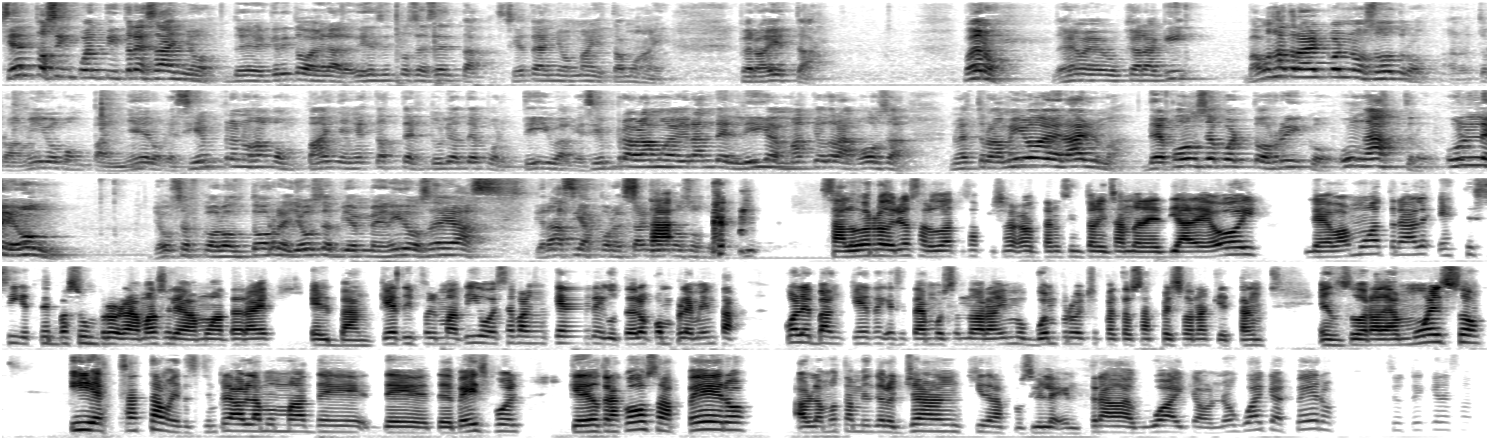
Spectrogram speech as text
153 años del grito bailar. Dije 160, 7 años más y estamos ahí. Pero ahí está. Bueno, déjeme buscar aquí. Vamos a traer con nosotros a nuestro amigo, compañero, que siempre nos acompaña en estas tertulias deportivas, que siempre hablamos de grandes ligas más que otra cosa. Nuestro amigo del alma, de Ponce, Puerto Rico, un astro, un león. Joseph Colón Torres, Joseph, bienvenido seas. Gracias por estar con nosotros. Saludos, Rodrigo. Saludos a todas las personas que nos están sintonizando en el día de hoy le vamos a traer, este sí, este va a ser un programa, se le vamos a traer el banquete informativo, ese banquete que usted lo complementa con el banquete que se está almorzando ahora mismo. Buen provecho para todas esas personas que están en su hora de almuerzo. Y exactamente, siempre hablamos más de, de, de béisbol que de otra cosa, pero hablamos también de los Yankees, de las posibles entradas, wildcard o no wildcard, pero si usted quiere saber...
